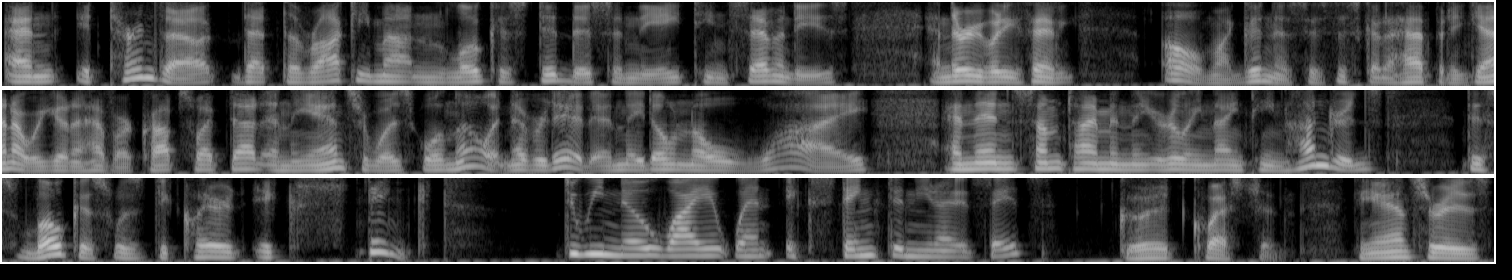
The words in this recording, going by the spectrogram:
And it turns out that the Rocky Mountain locust did this in the 1870s, and everybody think, oh my goodness, is this going to happen again? Are we going to have our crops wiped out? And the answer was, well, no, it never did. And they don't know why. And then sometime in the early 1900s, this locust was declared extinct. Do we know why it went extinct in the United States? Good question. The answer is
